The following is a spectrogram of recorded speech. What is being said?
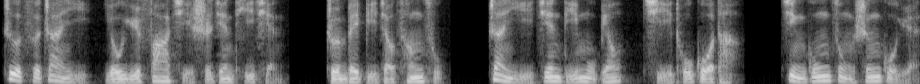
这次战役由于发起时间提前，准备比较仓促，战役歼敌目标企图过大，进攻纵深过远，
